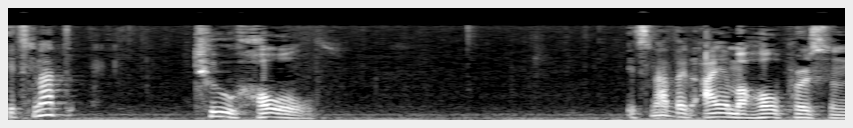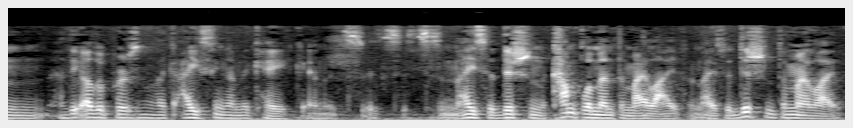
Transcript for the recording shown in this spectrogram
It's not two wholes. It's not that I am a whole person and the other person is like icing on the cake, and it's, it's, it's a nice addition, a compliment to my life, a nice addition to my life,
